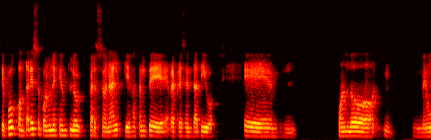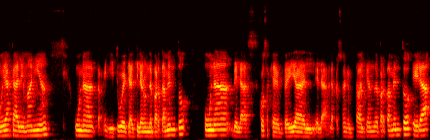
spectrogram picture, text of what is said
te puedo contar eso con un ejemplo personal que es bastante representativo. Eh, cuando me mudé acá a Alemania una, y tuve que alquilar un departamento, una de las cosas que pedía la, la, persona que me estaba alquilando el departamento era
